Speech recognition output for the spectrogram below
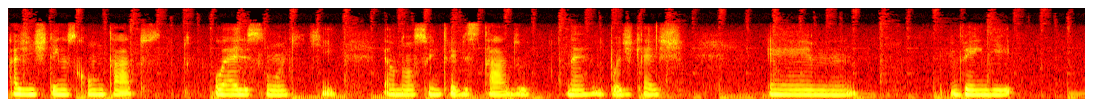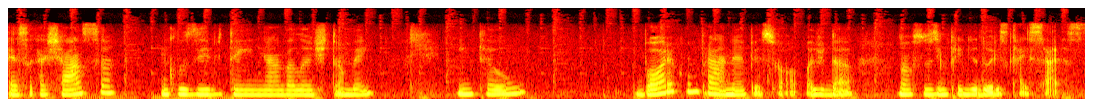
a gente tem os contatos o Ellison aqui, que é o nosso entrevistado, né, do podcast, é, vende essa cachaça, inclusive tem Avalanche também. Então, bora comprar, né, pessoal, ajudar nossos empreendedores caiçaras.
